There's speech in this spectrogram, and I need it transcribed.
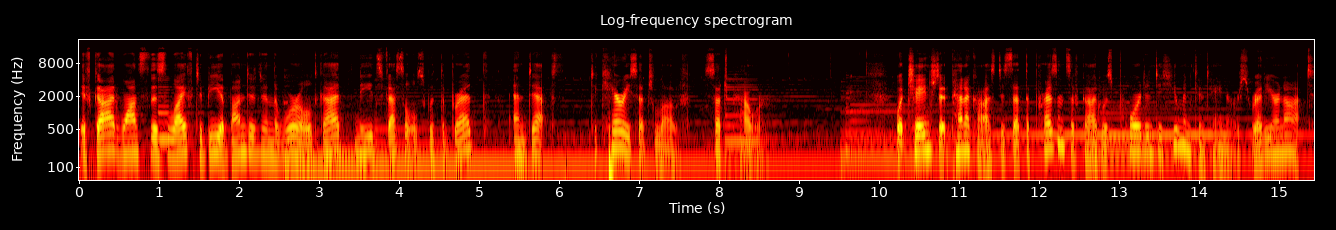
If God wants this life to be abundant in the world, God needs vessels with the breadth and depth to carry such love, such power. What changed at Pentecost is that the presence of God was poured into human containers, ready or not.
